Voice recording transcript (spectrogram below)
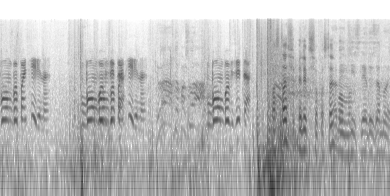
Бомба потеряна. Бомба взята. потеряна. Бомба взята. Поставь Алексио, поставь Надо бомбу. идти, следуй за мной.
